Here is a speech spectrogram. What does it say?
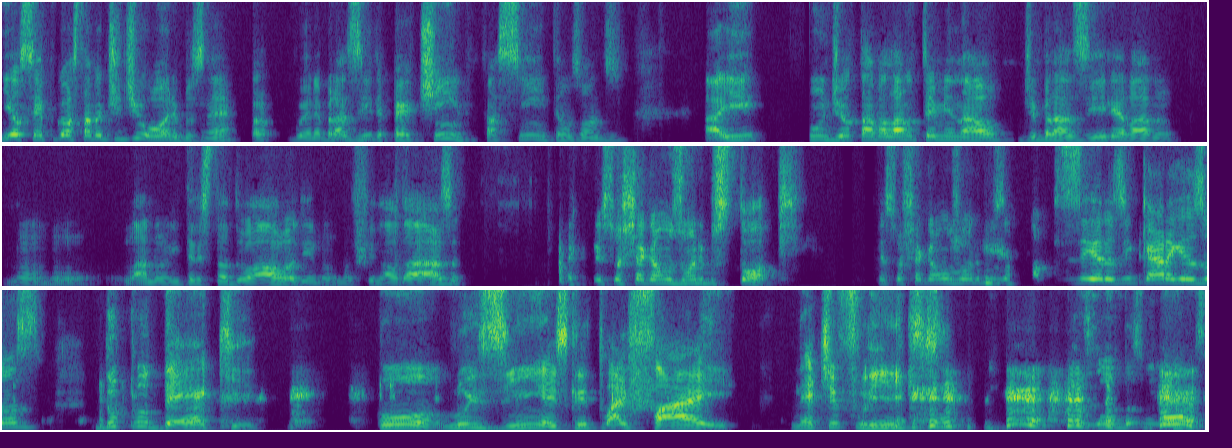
e eu sempre gostava de ir de ônibus, né, para Goiânia-Brasília, pertinho, facinho, tem uns ônibus. Aí, um dia eu estava lá no terminal de Brasília, lá no, no, no lá no interestadual, ali no, no final da asa, é que começou a chegar uns ônibus top. Começou a chegar uns ônibus topzeiros, e cara, aqueles ônibus duplo deck, com luzinha, escrito Wi-Fi, Netflix, os monstros.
